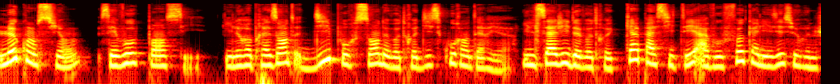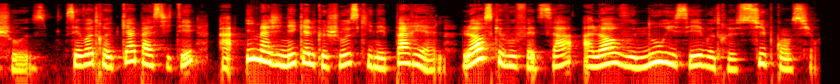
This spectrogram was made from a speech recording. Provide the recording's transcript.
Le conscient, c'est vos pensées. Il représente 10% de votre discours intérieur. Il s'agit de votre capacité à vous focaliser sur une chose c'est votre capacité à imaginer quelque chose qui n'est pas réel. Lorsque vous faites ça, alors vous nourrissez votre subconscient.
